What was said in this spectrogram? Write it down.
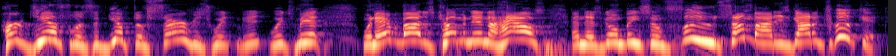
Her gift was the gift of service, which, which, meant when everybody's coming in the house and there's going to be some food, somebody's got to cook it.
